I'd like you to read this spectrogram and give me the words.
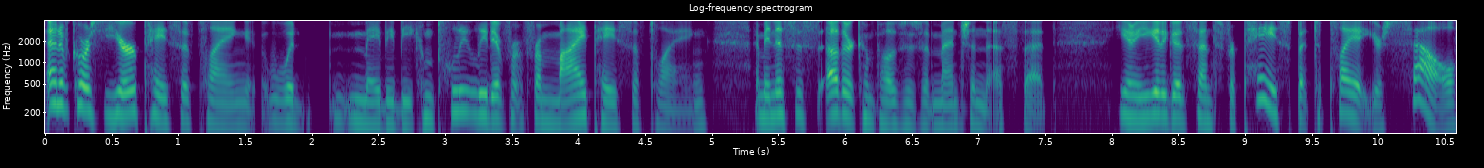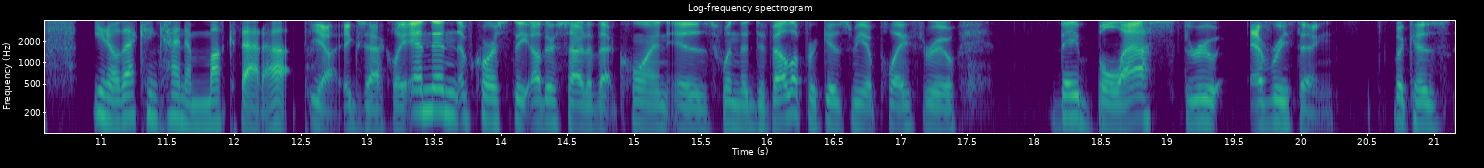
And of course, your pace of playing would maybe be completely different from my pace of playing. I mean, this is other composers have mentioned this that you know, you get a good sense for pace, but to play it yourself, you know, that can kind of muck that up. Yeah, exactly. And then, of course, the other side of that coin is when the developer gives me a playthrough, they blast through everything because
